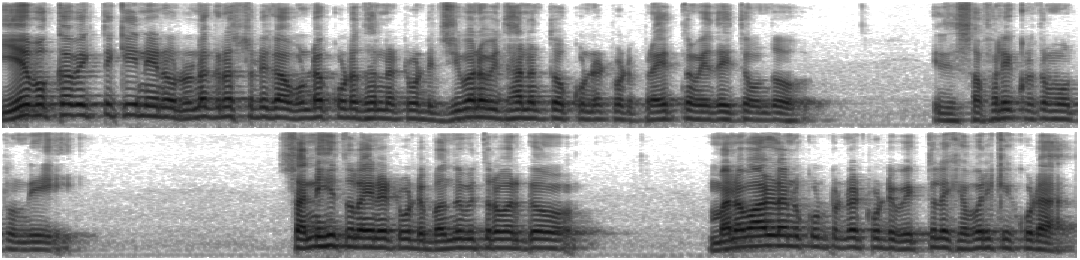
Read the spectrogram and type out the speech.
ఏ ఒక్క వ్యక్తికి నేను రుణగ్రస్తుడిగా ఉండకూడదన్నటువంటి జీవన విధానంతో కూడినటువంటి ప్రయత్నం ఏదైతే ఉందో ఇది సఫలీకృతమవుతుంది. సన్నిహితులైనటువంటి బంధుమిత్రవర్గం మన అనుకుంటున్నటువంటి వ్యక్తులకు ఎవరికి కూడా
